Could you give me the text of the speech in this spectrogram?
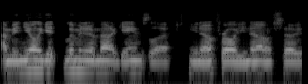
I mean, you only get limited amount of games left, you know, for all you know. So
